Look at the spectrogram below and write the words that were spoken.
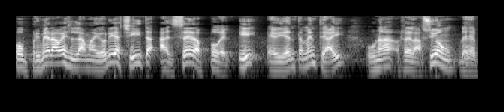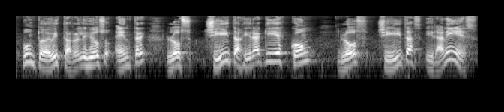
por primera vez la mayoría chiita accede al poder y evidentemente hay una relación desde el punto de vista religioso entre los chiitas iraquíes con los chiitas iraníes.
